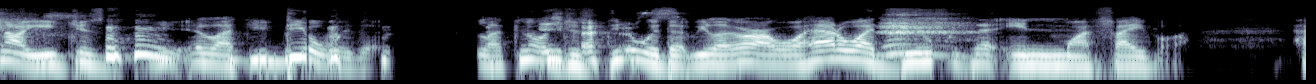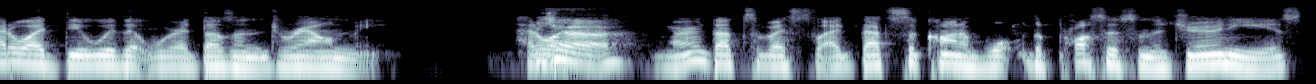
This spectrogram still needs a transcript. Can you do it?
No, you just like you deal with it. Like not yes. just deal with it. Be like, all right, well, how do I deal with it in my favor? How do I deal with it where it doesn't drown me? How do yeah. I, you know, that's the best, like, that's the kind of what the process and the journey is.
